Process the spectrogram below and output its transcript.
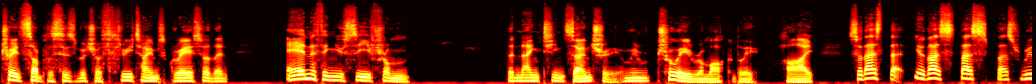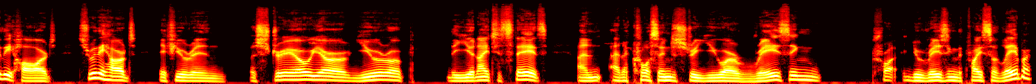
trade surpluses which are three times greater than anything you see from the 19th century. I mean, truly remarkably high. So that's that. You know, that's that's that's really hard. It's really hard if you're in Australia, Europe, the United States, and and across industry you are raising, you're raising the price of labor.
